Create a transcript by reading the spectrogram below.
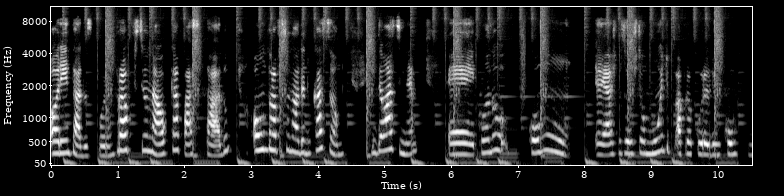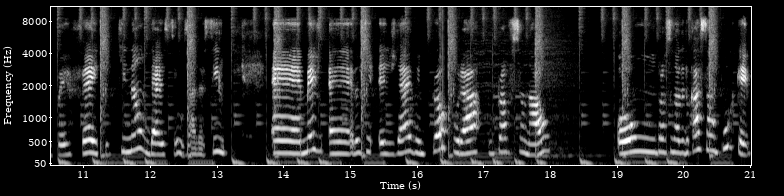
orientadas por um profissional capacitado ou um profissional de educação. Então, assim, né? É, quando, como é, as pessoas estão muito à procura de um corpo perfeito, que não deve ser usado assim, é, mesmo, é, eles devem procurar um profissional ou um profissional de educação. Por quê?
